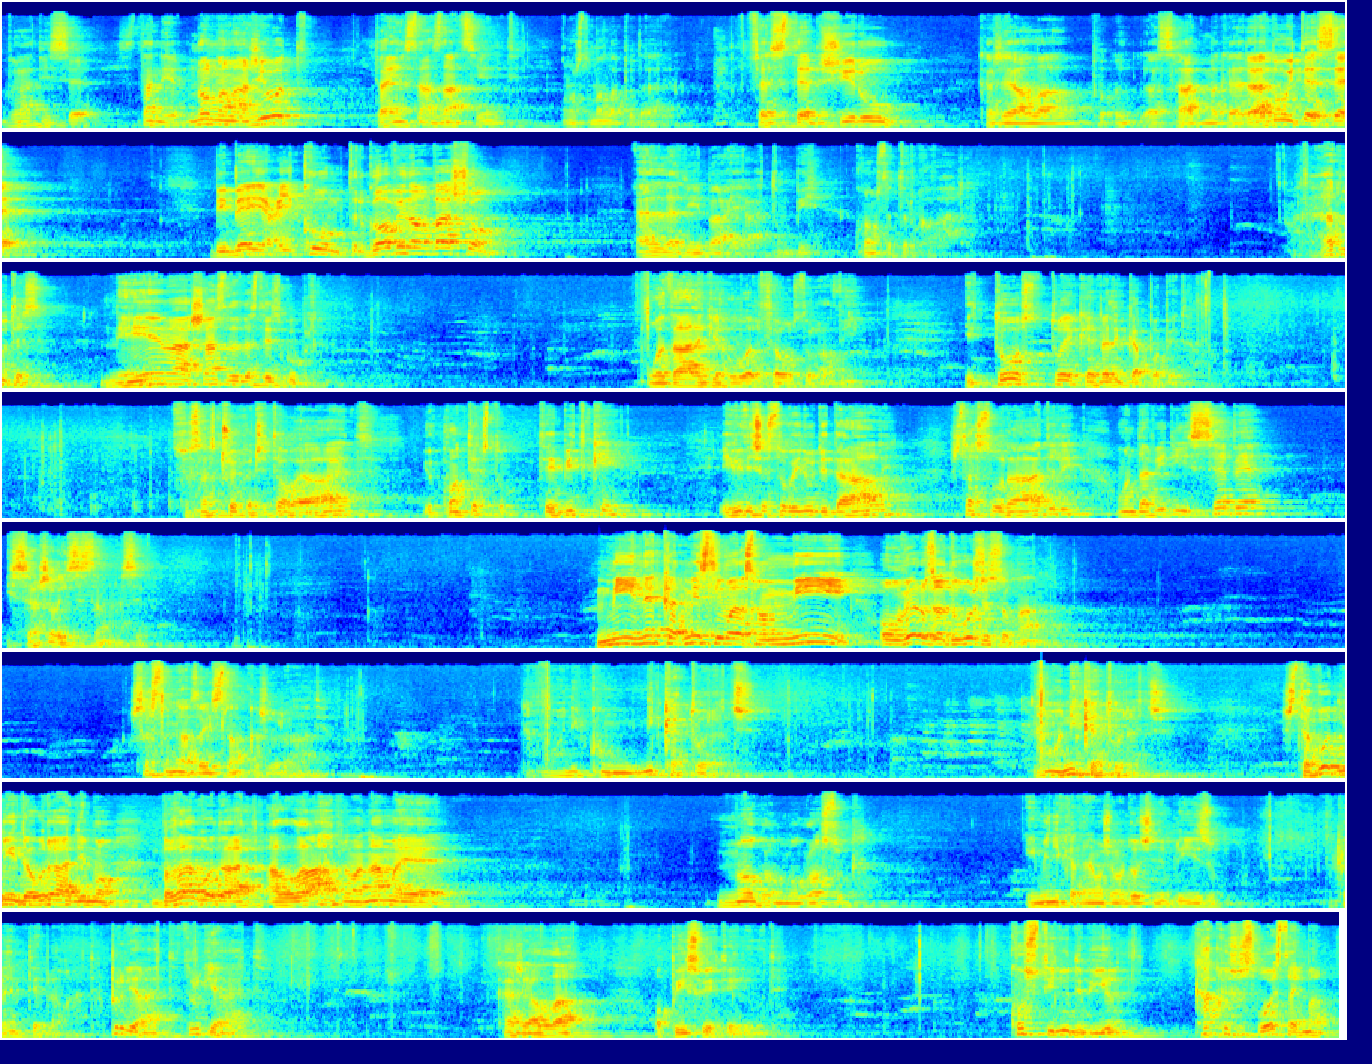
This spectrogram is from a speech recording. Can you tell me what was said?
vrati se, stane normalan život, taj insan zna cijenti ono što mu Allah podario. Festeb širu, kaže Allah ashabima, kaže radujte se bi bej'ikum, trgovinom vašom, alladhi ba'jatum bi, kojom ste trgovali. Radujte se. Nema šanse da ste izgubili. Wa dhalika huwa al-fawz al-azim. I to to je kaj velika pobjeda. Što sam čovjeka čitao ovaj ajet i u kontekstu te bitke i vidi što su ovi ljudi dali, šta su radili, onda vidi i sebe i sažali se sam na sebe. Mi nekad mislimo da smo mi ovu vjeru zadužili su manu. Šta sam ja za islam, kaže, uradio? Nemoj nikom nikad to reći. Nemoj nikad to reći. Šta god mi da uradimo, blagodat Allaha prema nama je mnogo, mnogo struka. I mi nikada ne možemo doći ni blizu. Kažem te blagodate. Prvi ajte, drugi ajte. Kaže Allah, opisuje te ljude. Ko su ti ljudi bili? Kako su svojstva imali?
